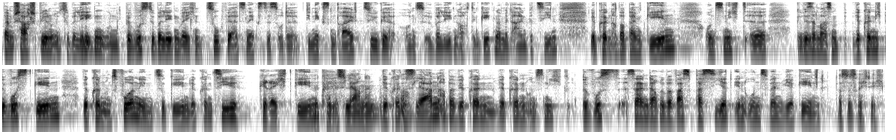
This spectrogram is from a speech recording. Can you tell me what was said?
beim Schachspielen uns überlegen und bewusst überlegen, welchen Zug wir als nächstes oder die nächsten drei Züge uns überlegen, auch den Gegner mit einbeziehen. Wir können aber beim Gehen uns nicht äh, gewissermaßen, wir können nicht bewusst gehen, wir können uns vornehmen zu gehen, wir können Ziel gerecht gehen. Wir können es lernen. Wir können es lernen, aber wir können, wir können uns nicht bewusst sein darüber, was passiert in uns, wenn wir gehen. Das ist richtig.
